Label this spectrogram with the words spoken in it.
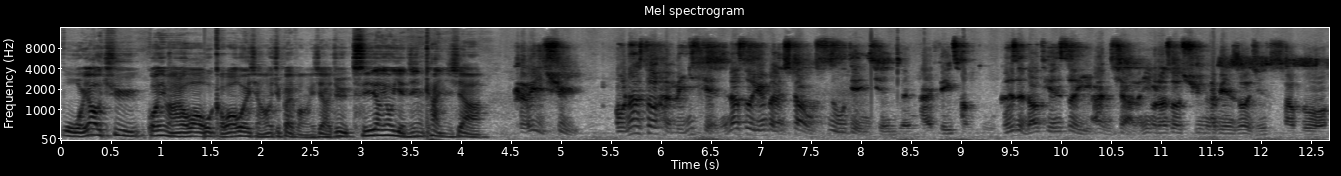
我要去观音马的话，我搞不好会想要去拜访一下，就实际上用眼睛看一下。可以去。哦，那时候很明显的，那时候原本下午四五点以前人还非常多，可是等到天色一暗下来，因为我那时候去那边的时候已经是差不多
